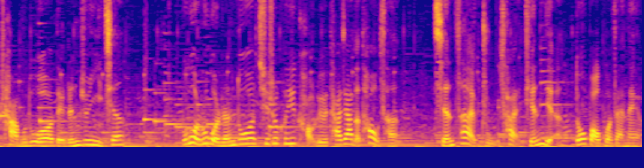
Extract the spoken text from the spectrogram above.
差不多得人均一千。不过如果人多，其实可以考虑他家的套餐，前菜、主菜、甜点都包括在内了。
